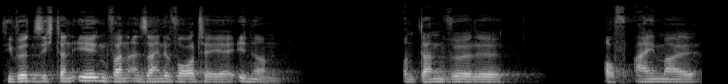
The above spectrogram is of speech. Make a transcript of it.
Sie würden sich dann irgendwann an seine Worte erinnern und dann würde auf einmal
